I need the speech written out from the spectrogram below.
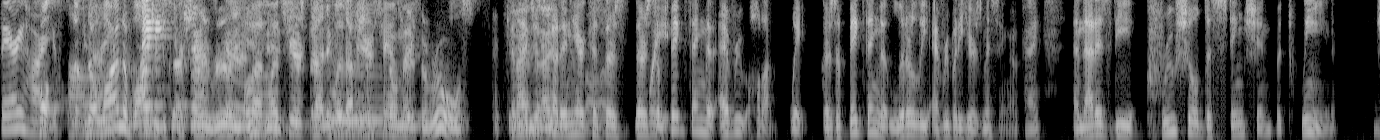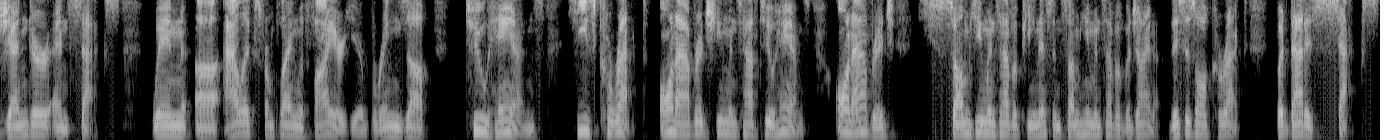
Very hard well, to follow. The, the, line of logic is actually really Hold easy. On, let's hear, that exceptions don't make the rules. Can I just cut in here because there's there's wait. a big thing that every hold on wait there's a big thing that literally everybody here is missing. Okay, and that is the crucial distinction between gender and sex. When uh, Alex from Playing with Fire here brings up two hands, he's correct. On average, humans have two hands. On hmm. average, some humans have a penis and some humans have a vagina. This is all correct, but that is sex.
